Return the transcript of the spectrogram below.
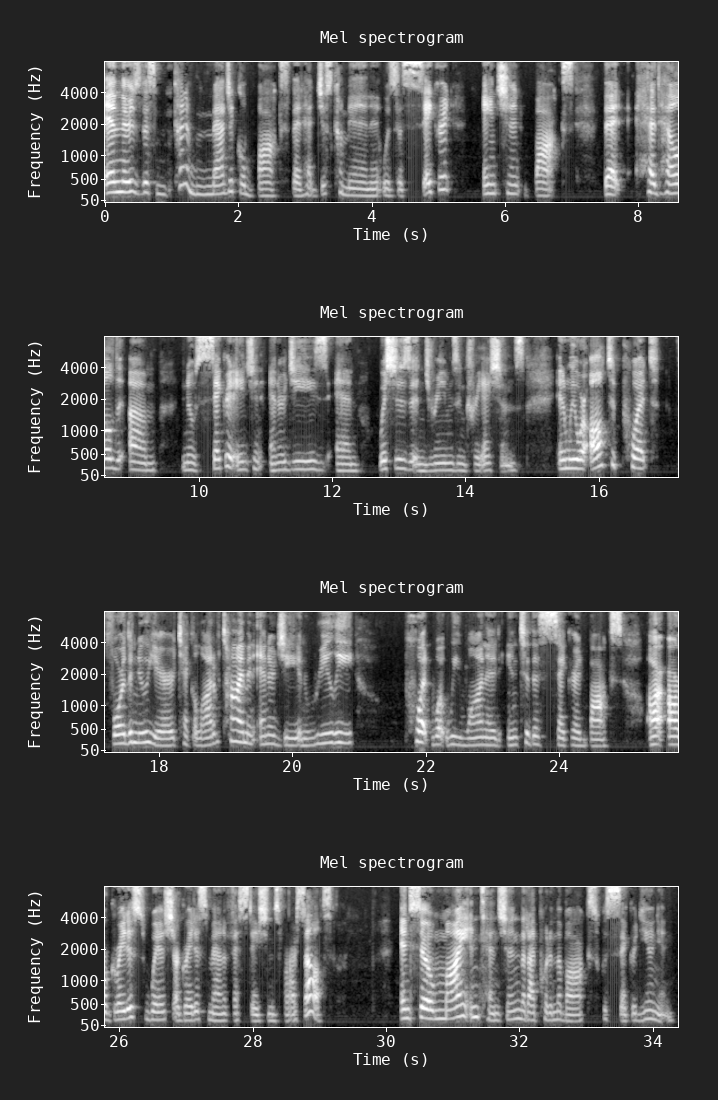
And there's this kind of magical box that had just come in. It was a sacred ancient box that had held, um, you know, sacred ancient energies and wishes and dreams and creations. And we were all to put for the new year, take a lot of time and energy and really put what we wanted into this sacred box, our, our greatest wish, our greatest manifestations for ourselves. And so my intention that I put in the box was sacred union.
